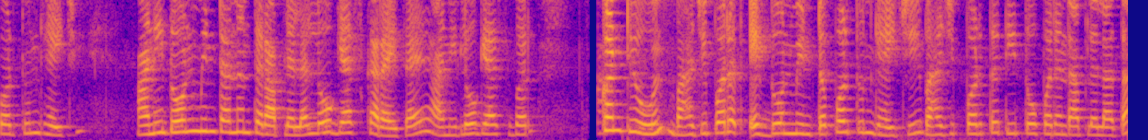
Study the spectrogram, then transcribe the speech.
परतून घ्यायची. आणि दोन मिनटानंतर आपल्याला लो गॅस करायचा आहे आणि लो गॅसवर झाकण ठेवून भाजी परत एक दोन मिनटं परतून घ्यायची. भाजी परतती तोपर्यंत आपल्याला आता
